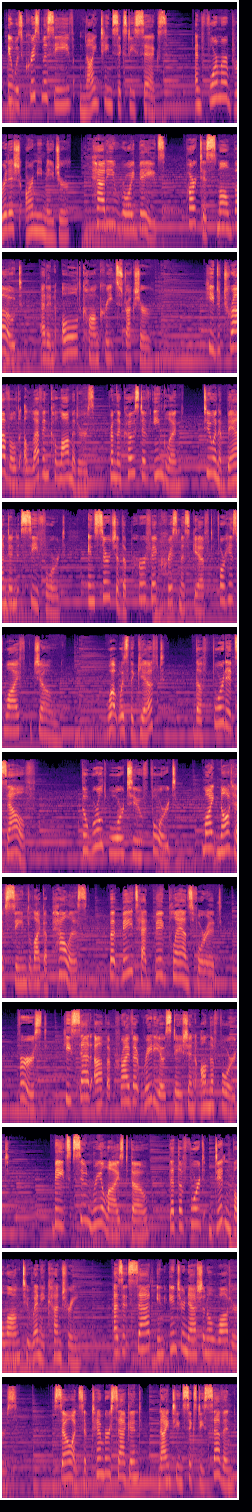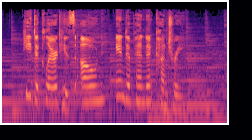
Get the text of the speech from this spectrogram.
It was Christmas Eve 1966, and former British Army Major Paddy Roy Bates parked his small boat at an old concrete structure. He'd traveled 11 kilometers from the coast of England to an abandoned sea fort in search of the perfect Christmas gift for his wife, Joan. What was the gift? The fort itself. The World War II fort might not have seemed like a palace, but Bates had big plans for it. First, he set up a private radio station on the fort. Bates soon realized, though, that the fort didn't belong to any country, as it sat in international waters. So on September 2nd, 1967, he declared his own independent country,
